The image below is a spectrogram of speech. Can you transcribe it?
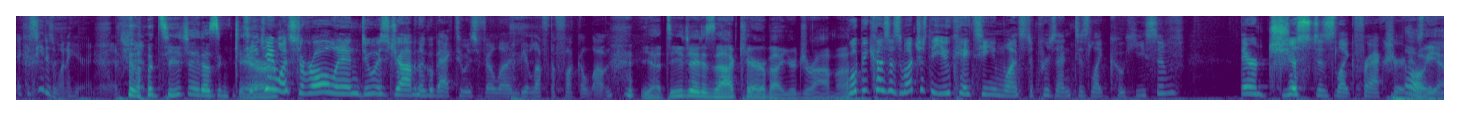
Because he doesn't want to hear any of that shit. TJ doesn't care. TJ wants to roll in, do his job, and then go back to his villa and be left the fuck alone. yeah, TJ does not care about your drama. Well, because as much as the UK team wants to present as like cohesive, they're just as like fractured Oh, as the yeah.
